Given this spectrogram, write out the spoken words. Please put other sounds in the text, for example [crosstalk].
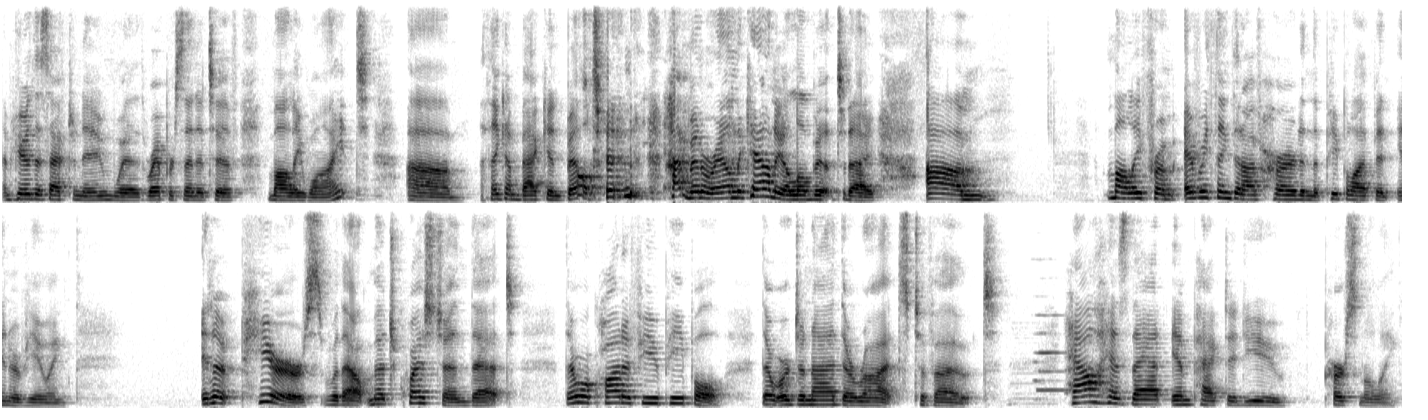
I'm here this afternoon with Representative Molly White. Um, I think I'm back in Belton. [laughs] I've been around the county a little bit today. Um, Molly, from everything that I've heard and the people I've been interviewing, it appears without much question that there were quite a few people that were denied their rights to vote. How has that impacted you personally?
